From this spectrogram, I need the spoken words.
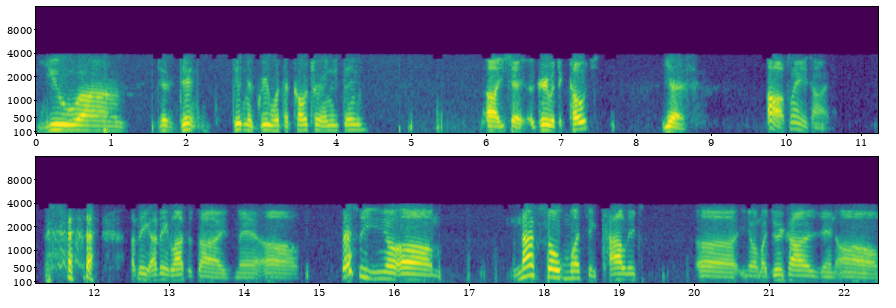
you um, just didn't didn't agree with the coach or anything? Uh, you said agree with the coach? Yes. Oh, plenty of times. I think I think lots of times, man. Um, especially you know, um, not so much in college. Uh, you know, my junior college and um,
